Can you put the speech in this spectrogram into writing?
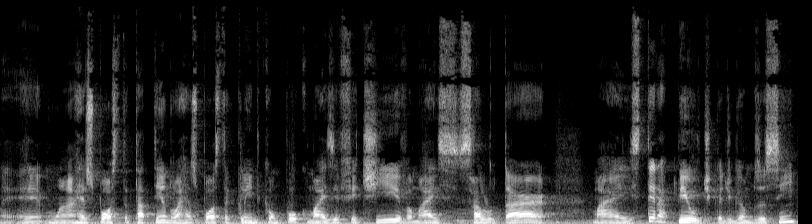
é, uma resposta, está tendo uma resposta clínica um pouco mais efetiva, mais salutar, mais terapêutica, digamos assim,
